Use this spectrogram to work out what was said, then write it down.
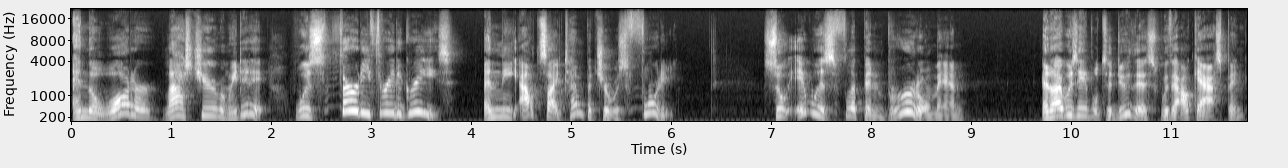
And the water last year when we did it was 33 degrees and the outside temperature was 40. So it was flipping brutal, man. And I was able to do this without gasping.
